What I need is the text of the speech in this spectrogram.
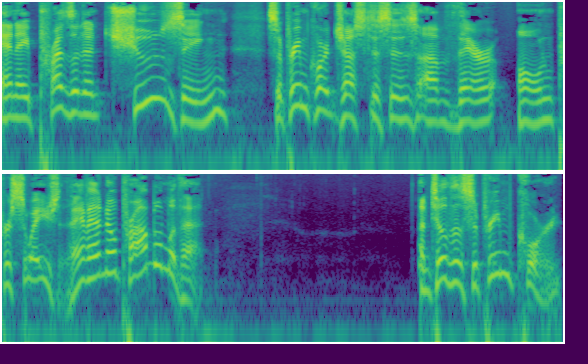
and a president choosing Supreme Court justices of their own persuasion. They have had no problem with that until the Supreme Court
